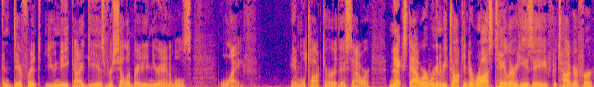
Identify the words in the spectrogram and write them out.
and different, unique ideas for celebrating your animal's life. And we'll talk to her this hour. Next hour, we're going to be talking to Ross Taylor. He's a photographer,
